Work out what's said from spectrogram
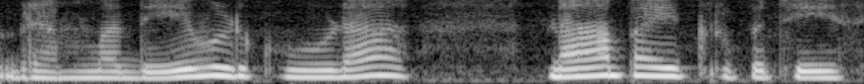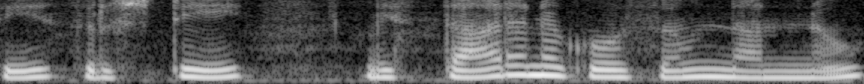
బ్రహ్మదేవుడు కూడా నాపై కృప చేసి సృష్టి విస్తారణ కోసం నన్ను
